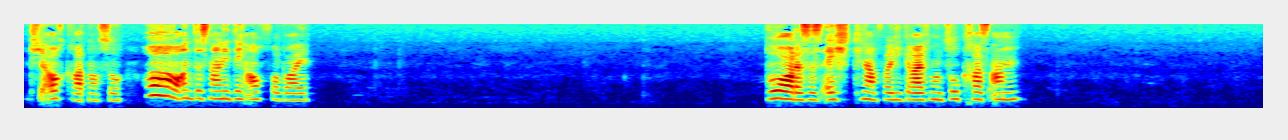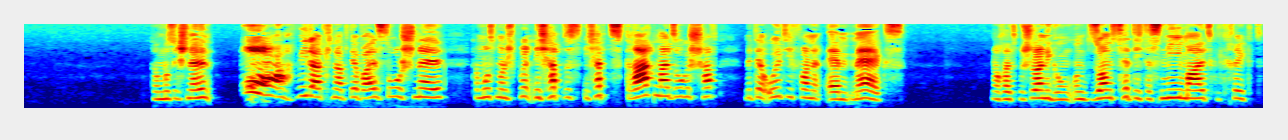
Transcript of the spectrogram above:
Und hier auch gerade noch so. Oh, und das Nani-Ding auch vorbei. Boah, das ist echt knapp, weil die greifen uns so krass an. Da muss ich schnell hin. Oh, wieder knapp. Der Ball ist so schnell. Da muss man sprinten. Ich habe das, ich gerade mal so geschafft mit der Ulti von ähm, Max. Noch als Beschleunigung. Und sonst hätte ich das niemals gekriegt.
